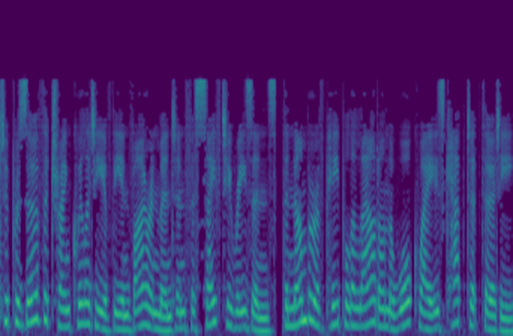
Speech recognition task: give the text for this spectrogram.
To preserve the tranquility of the environment and for safety reasons, the number of people allowed on the walkway is capped at 30.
